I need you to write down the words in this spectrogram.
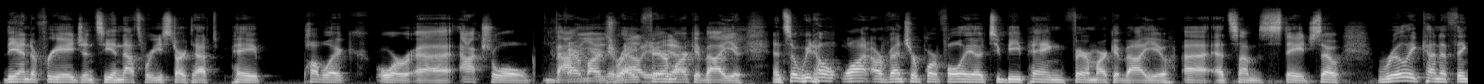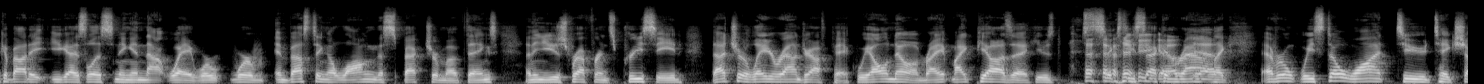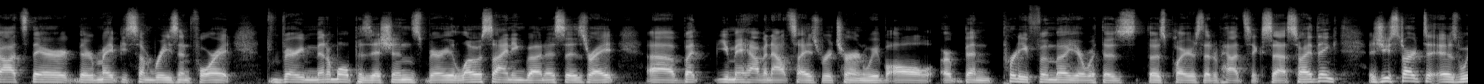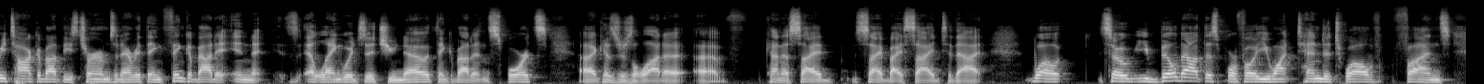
the end of free agency, and that's where you start to have to pay public or uh, actual values, right? Value, fair yeah. market value. And so we don't want our venture portfolio to be paying fair market value uh, at some stage. So really kind of think about it, you guys listening in that way. We're we're investing along the spectrum of things, and then you just reference pre-seed. That's your later round draft pick. We all know him, right? Mike Piazza. He was 62nd round. Yeah. Like everyone, we still want to take shots there. There might be some reason for it. Very minimal positions, very low signing bonuses, right? Uh, but you may have an outsized return. We've all been pretty familiar with those those players that have had success. So I think as you start to as we talk about these terms and everything, think about it in a language that you know. Think about it in sports because uh, there's a lot of, of kind of side side by side to that. Well, so you build out this portfolio. You want ten to twelve funds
